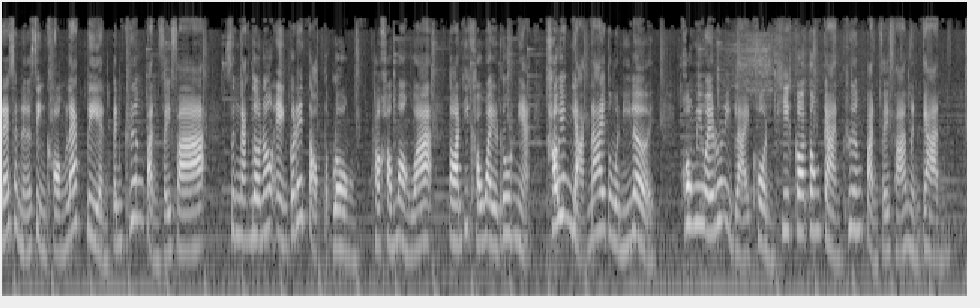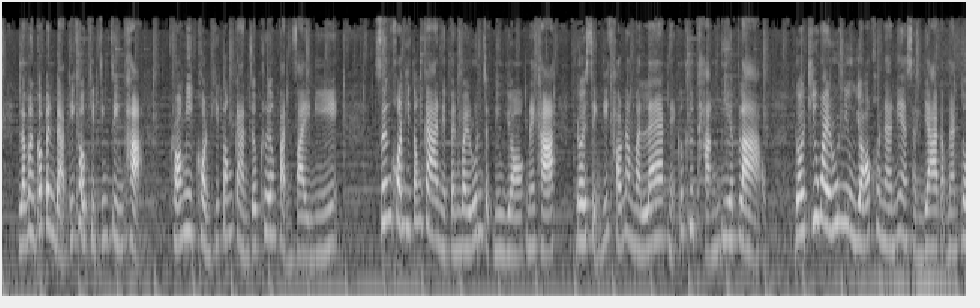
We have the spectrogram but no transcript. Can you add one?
ได้เสนอสิ่งของแลกเปลี่ยนเป็นเครื่องปั่นไฟฟ้า ซึ่งแมคโดนัลล์เองก็ได้ตอบตกลง เพราะเขามองว่าตอนที่เขาวัยรุ่นเนี่ยเขายังอยากได้ตัวนี้เลย คงมีวัยรุ่นอีกหลายคนที่ก็ต้องการเครื่องปั่นไฟฟ้าเหมือนกัน แล้วมันก็เป็นแบบที่เขาคิดจริง ๆ ค่ะ เพราะมีคนที่ต้องการเจ้าเครื่องปั่นไฟนี้ซึ่งคนที่ต้องการเนี่ยเป็นวัยรุ่นจากนิวยอร์กนะคะ โดยสิ่งที่เขานำมาแลกเนี่ยก็คือถังเบียร์เปล่า โดยที่วัยรุ่นนิวยอร์กคนนั้นเนี่ยสัญญากับแมคโด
